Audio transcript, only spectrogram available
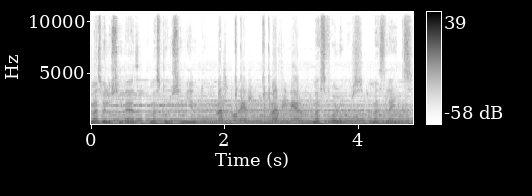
más velocidad, más conocimiento, más poder, más dinero, más followers, más likes.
